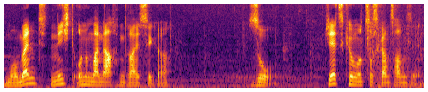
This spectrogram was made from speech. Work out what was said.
Moment, nicht ohne meine 38er. So. Jetzt können wir uns das Ganze ansehen.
